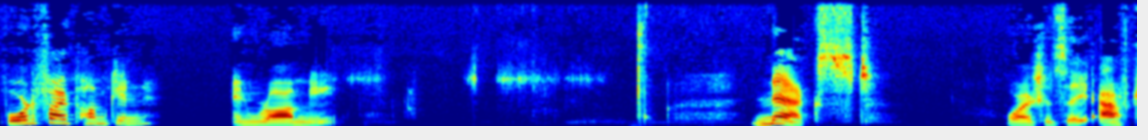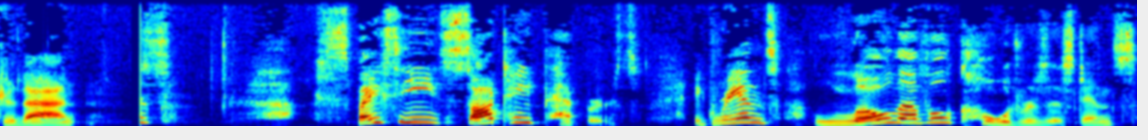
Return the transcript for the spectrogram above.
fortified pumpkin, and raw meat. Next, or I should say after that, is spicy sauteed peppers. It grants low level cold resistance.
